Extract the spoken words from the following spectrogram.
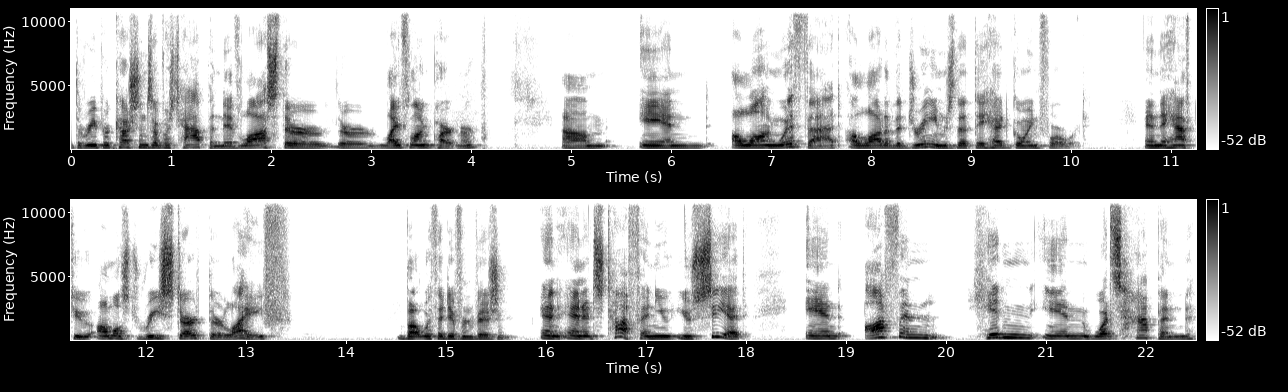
the repercussions of what's happened. They've lost their, their lifelong partner. Um, and along with that, a lot of the dreams that they had going forward. And they have to almost restart their life, but with a different vision and and it's tough and you you see it and often hidden in what's happened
